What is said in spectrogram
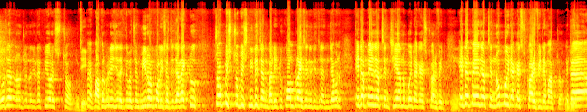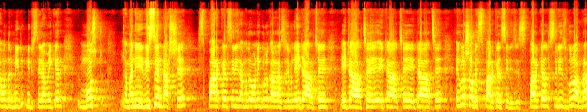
বোঝানোর জন্য যেটা পিওর স্টোন হ্যাঁ পাথর বডি যে দেখতে পাচ্ছেন মিরর পলিশ আছে। যারা একটু চব্বিশ চব্বিশ নিতে চান বাট একটু কম প্রাইসে নিতে চান যেমন এটা পেয়ে যাচ্ছেন ছিয়ানব্বই টাকা স্কোয়ার ফিট এটা পেয়ে যাচ্ছেন নব্বই টাকা স্কোয়ার ফিটে মাত্র। এটা আমাদের মির- মির সিরামিকের মোস্ট মানে রিসেন্ট আসছে স্পার্কেল সিরিজ আমাদের অনেকগুলো কালার আছে যেমন এটা আছে এটা আছে এটা আছে এটা আছে এগুলো সব স্পার্কেল সিরিজ স্পার্কেল সিরিজগুলো আমরা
